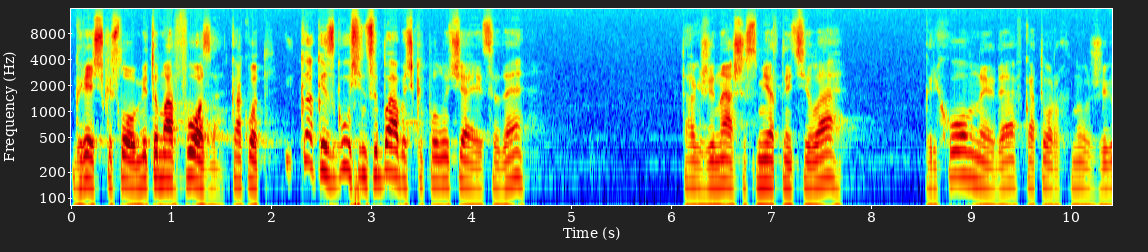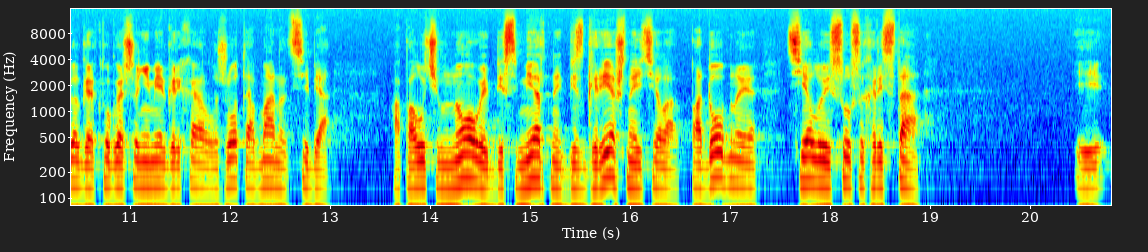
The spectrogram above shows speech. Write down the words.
греческое слово метаморфоза, как вот, как из гусеницы бабочка получается, да? Также наши смертные тела, греховные, да, в которых, ну, живет, кто говорит, что не имеет греха, лжет и обманывает себя, а получим новые, бессмертные, безгрешные тела, подобные телу Иисуса Христа. И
